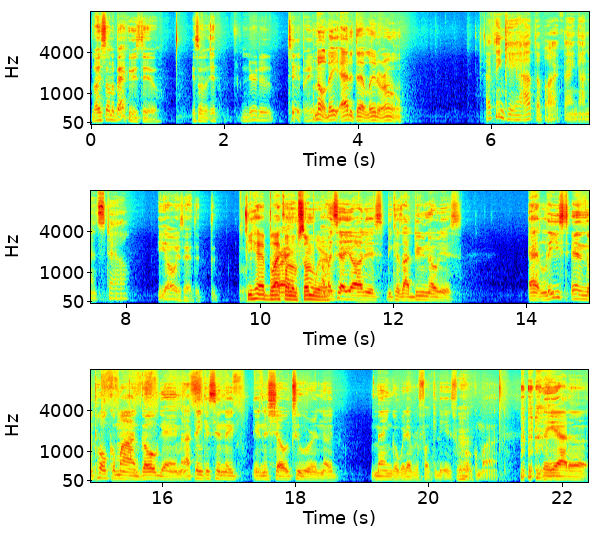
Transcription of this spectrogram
no, it's on the back of his tail. It's on it near the tip, ain't it? No, they added that later on. I think he had the black thing on his tail. He always had the. the He had black on Alright, him somewhere. I'm gonna tell y'all this because I do know this. At least in the Pokemon Go game, and I think it's in the in the show too, or in the manga, whatever the fuck it is for mm. Pokemon. they had a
